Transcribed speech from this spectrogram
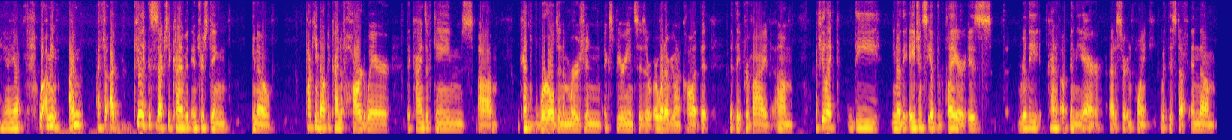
Yeah, yeah. Well, I mean, I'm I, I feel like this is actually kind of an interesting, you know, talking about the kind of hardware, the kinds of games, um, the kinds of worlds and immersion experiences, or, or whatever you want to call it, that that they provide. Um, I feel like the you know the agency of the player is really kind of up in the air at a certain point with this stuff, and um,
